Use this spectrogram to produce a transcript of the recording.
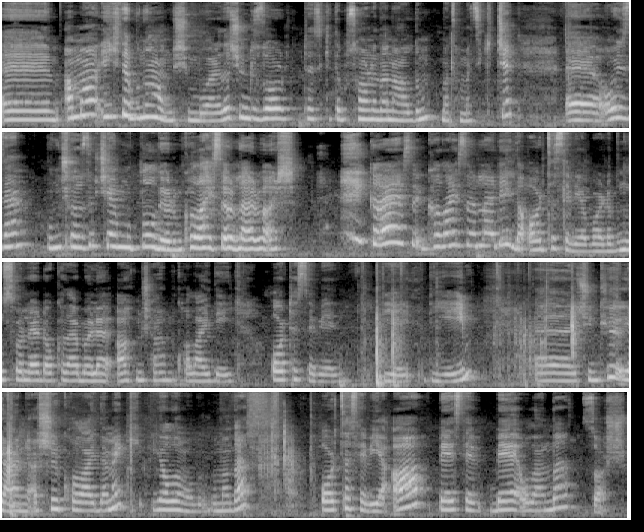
Ee, ama iyi de bunu almışım bu arada. Çünkü zor test kitabı sonradan aldım matematik için. Ee, o yüzden bunu çözdükçe mutlu oluyorum. Kolay sorular var. kolay, kolay sorular değil de orta seviye bu arada. Bunun soruları da o kadar böyle ahmış ahım kolay değil. Orta seviye diye, diyeyim. Ee, çünkü yani aşırı kolay demek yalan olur buna da. Orta seviye A, B, sev- B olan da zor.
